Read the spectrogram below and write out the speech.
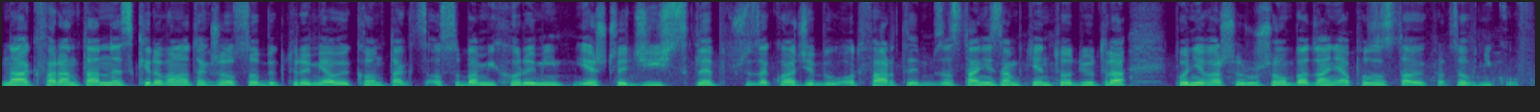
Na kwarantannę skierowano także osoby, które miały kontakt z osobami chorymi. Jeszcze dziś sklep przy zakładzie był otwarty. Zostanie zamknięty od jutra, ponieważ ruszą badania pozostałych pracowników.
